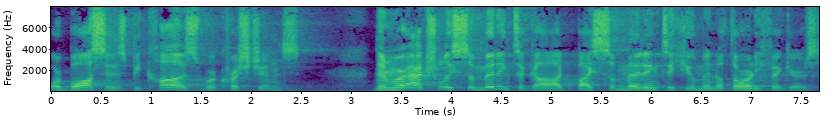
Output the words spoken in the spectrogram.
or bosses because we're Christians, then we're actually submitting to God by submitting to human authority figures.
